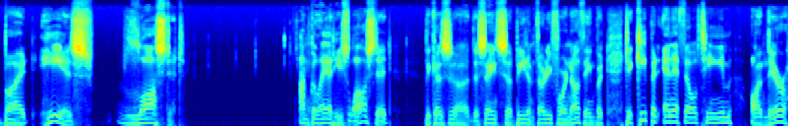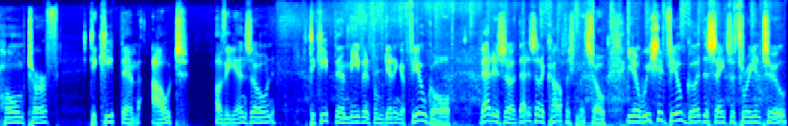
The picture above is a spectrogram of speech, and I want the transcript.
but he has lost it. I'm glad he's lost it because uh, the Saints uh, beat him 34 nothing. But to keep an NFL team on their home turf, to keep them out of the end zone, to keep them even from getting a field goal, that is a, that is an accomplishment. So you know we should feel good. The Saints are three and two.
